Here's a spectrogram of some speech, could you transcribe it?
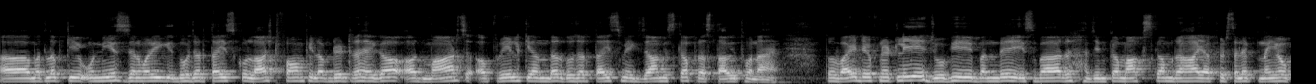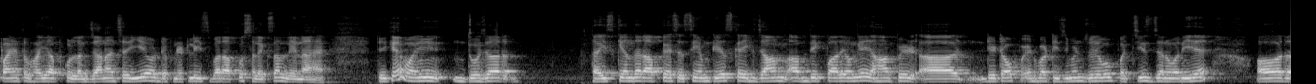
आ, मतलब कि 19 जनवरी 2023 को लास्ट फॉर्म फिलअप डेट रहेगा और मार्च अप्रैल के अंदर 2023 में एग्ज़ाम इसका प्रस्तावित होना है। तो भाई डेफिनेटली जो भी बंदे इस बार जिनका मार्क्स कम रहा या फिर सेलेक्ट नहीं हो पाए तो भाई आपको लग जाना चाहिए और डेफिनेटली इस बार आपको सिलेक्शन लेना है। ठीक है, वहीं दो तेईस के अंदर आपका एस एस का एग्ज़ाम आप देख पा रहे होंगे। यहाँ पे डेट ऑफ़ एडवर्टीजमेंट जो है वो 25 जनवरी है और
